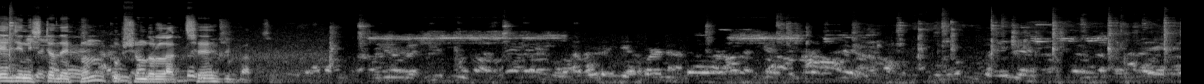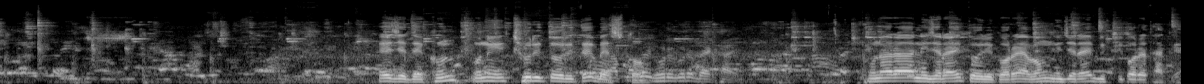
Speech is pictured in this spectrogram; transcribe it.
এই জিনিসটা দেখুন, খুব সুন্দর লাগছে। এই যে দেখুন, উনি ছুরি তৈরিতে ব্যস্ত। দেখায় ওনারা নিজেরাই তৈরি করে এবং নিজেরাই বিক্রি করে থাকে।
